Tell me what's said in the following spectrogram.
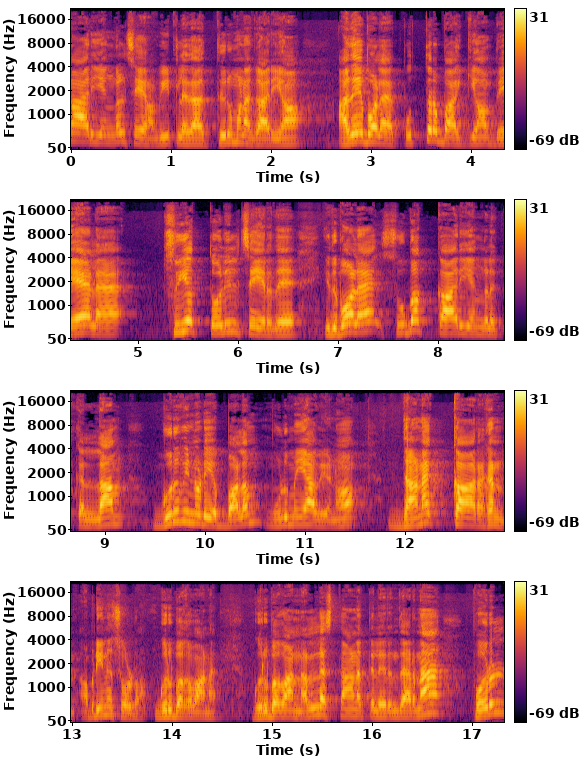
காரியங்கள் செய்கிறோம் வீட்டில் ஏதாவது திருமண காரியம் அதே போல் புத்திர பாக்கியம் வேலை சுய தொழில் செய்கிறது இதுபோல் சுப காரியங்களுக்கெல்லாம் குருவினுடைய பலம் முழுமையாக வேணும். தனக்காரகன் அப்படின்னு சொல்கிறோம் குரு பகவானை. குரு பகவான் நல்ல ஸ்தானத்தில் இருந்தார்னா பொருள்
